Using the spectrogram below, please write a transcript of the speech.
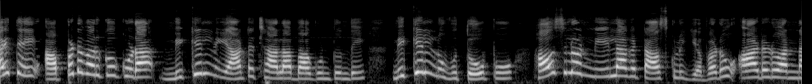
అయితే అప్పటి వరకు కూడా నిఖిల్ నీ ఆట చాలా బాగుంటుంది. నిఖిల్ నువ్వు తోపు హౌస్లో నీలాగా టాస్కులు ఎవడు ఆడడు అన్న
